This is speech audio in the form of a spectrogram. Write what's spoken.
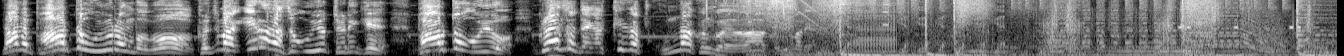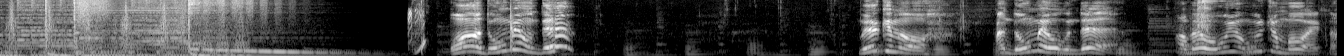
나는 밥도 우유랑 먹어. 거짓말 일어나서 우유 드링크. 밥도 우유. 그래서 내가 키가 존나 큰 거야. 거짓말이야. 와 너무 매운데? 왜 이렇게 매워? 아 너무 매워 근데. 아 매워 우유 우유 좀 먹어야겠다.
